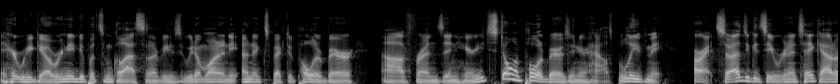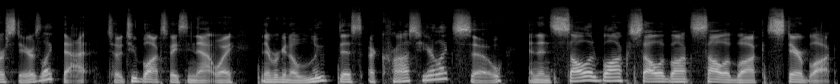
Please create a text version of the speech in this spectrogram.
There we go. We're gonna need to put some glass on it because we don't want any unexpected polar bear uh, friends in here. You just don't want polar bears in your house, believe me. All right, so as you can see, we're gonna take out our stairs like that. So two blocks facing that way. And then we're gonna loop this across here like so. And then solid block, solid block, solid block, stair block.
